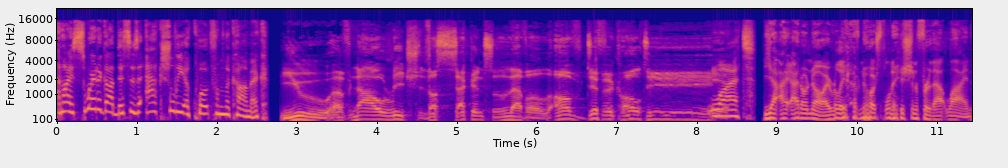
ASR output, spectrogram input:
And I swear to God, this is actually a quote from the comic. You have now reached the second level of difficulty. What? Yeah, I, I don't know. I really have no explanation for that line.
